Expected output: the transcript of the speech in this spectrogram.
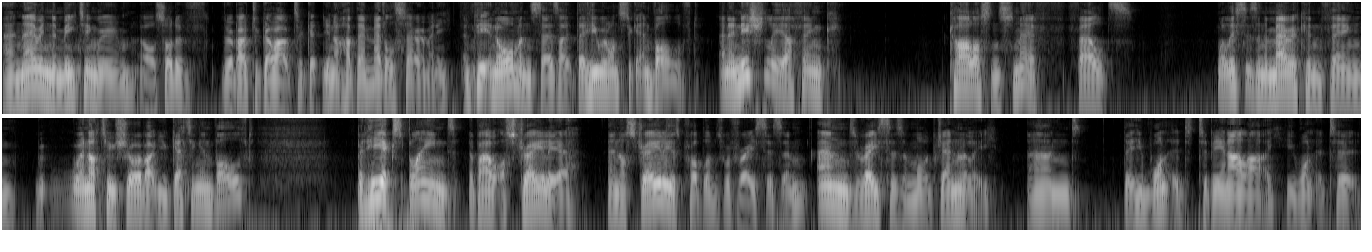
And they're in the meeting room, or sort of, they're about to go out to get, you know, have their medal ceremony. And Peter Norman says that he wants to get involved. And initially, I think Carlos and Smith felt, well, this is an American thing. We're not too sure about you getting involved. But he explained about Australia and Australia's problems with racism and racism more generally, and that he wanted to be an ally. He wanted to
